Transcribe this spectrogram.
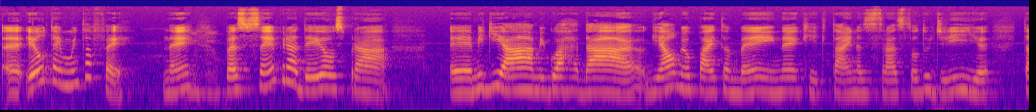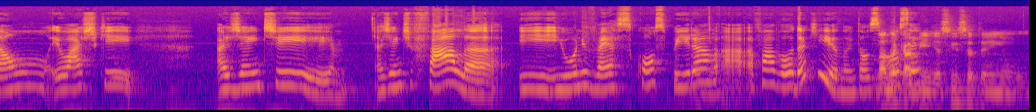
É, eu tenho muita fé, né? Uhum. Peço sempre a Deus para é, me guiar, me guardar, guiar o meu pai também, né, que, que tá aí nas estradas todo dia. Então, eu acho que a gente a gente fala e, e o universo conspira uhum. a, a, favor daquilo. Então, se Lá você... na cabine, assim, você tem um,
